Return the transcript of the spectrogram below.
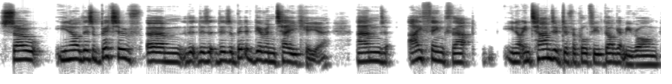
So you know, there's a bit of um, there's a, there's a bit of give and take here, and I think that you know, in times of difficulty, don't get me wrong,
